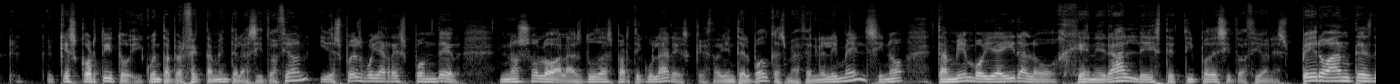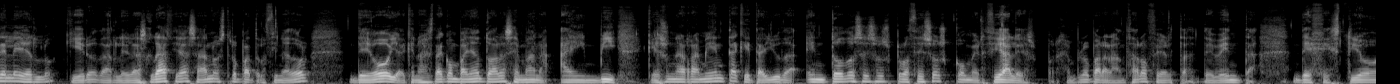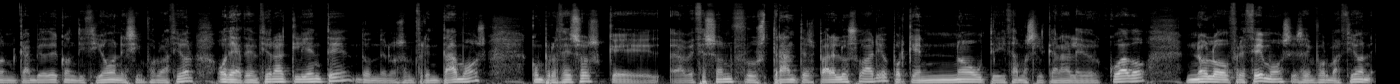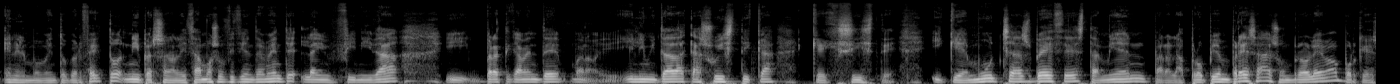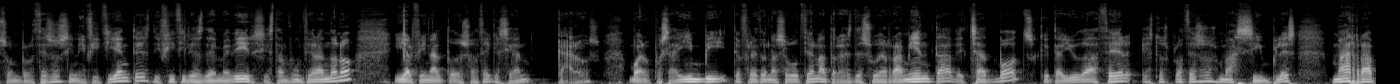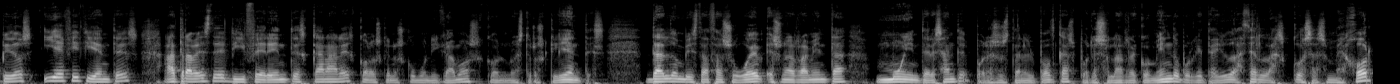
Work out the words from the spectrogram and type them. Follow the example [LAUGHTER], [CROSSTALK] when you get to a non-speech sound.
que es cortito y cuenta perfectamente la situación y después voy a responder no solo a las dudas particulares que está oyente del podcast me hacen en el email, sino también voy a ir a lo general de este tipo de situaciones. Pero antes de leerlo, quiero darle las gracias a nuestro patrocinador de hoy, que nos está acompañando toda la semana, a Invi, que es una herramienta que te ayuda en todos esos procesos comerciales, por ejemplo, para lanzar ofertas de venta, de gestión, cambio de condiciones, información o de atención cliente donde nos enfrentamos con procesos que a veces son frustrantes para el usuario porque no utilizamos el canal adecuado, no lo ofrecemos esa información en el momento perfecto, ni personalizamos suficientemente la infinidad y prácticamente, bueno, ilimitada casuística que existe y que muchas veces también para la propia empresa es un problema porque son procesos ineficientes, difíciles de medir si están funcionando o no y al final todo eso hace que sean caros. Bueno, pues ahí Invi te ofrece una solución a través de su herramienta de chatbots que te ayuda a hacer estos procesos más simples, más rápidos y eficientes a través de diferentes canales con los que nos comunicamos con nuestros clientes. Dadle un vistazo a su web, es una herramienta muy interesante, por eso está en el podcast, por eso la recomiendo, porque te ayuda a hacer las cosas mejor.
